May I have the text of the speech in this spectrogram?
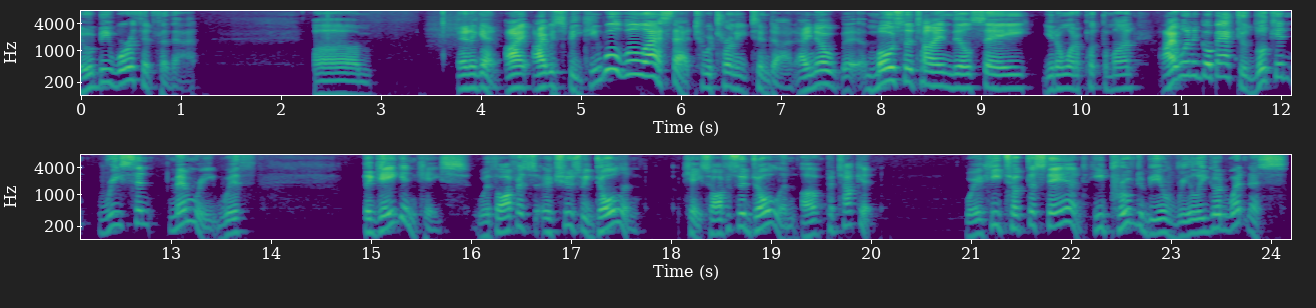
It would be worth it for that. Um, and again, I, I was speaking. We'll, we'll ask that to Attorney Tim Dodd. I know uh, most of the time they'll say you don't want to put them on. I want to go back to look at recent memory with the Gagin case, with Officer, excuse me, Dolan case, Officer Dolan of Pawtucket, where he took the stand. He proved to be a really good witness,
